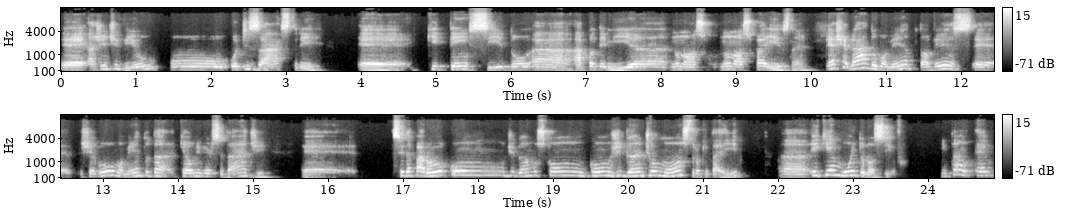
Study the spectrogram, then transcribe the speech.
é, a gente viu o, o desastre é, que tem sido a, a pandemia no nosso, no nosso país. Né? É chegado o momento, talvez, é, chegou o momento da, que a universidade é, se deparou com, digamos, com, com um gigante, um monstro que está aí, uh, e que é muito nocivo. Então, é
